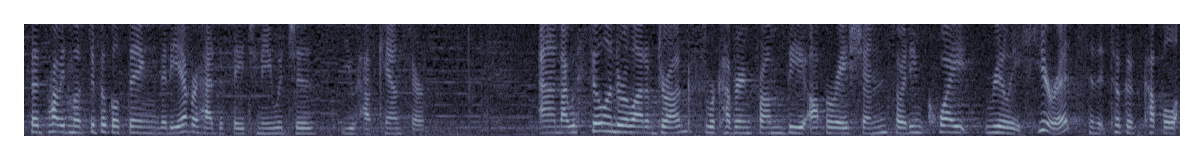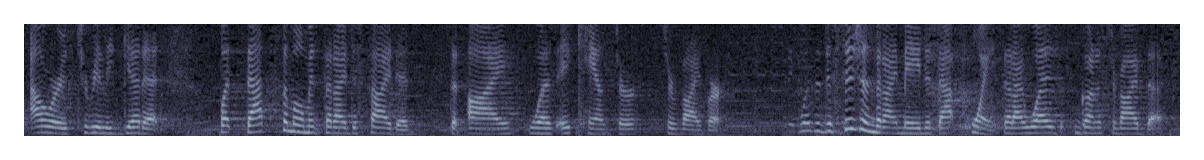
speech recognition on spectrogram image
said probably the most difficult thing that he ever had to say to me, which is, you have cancer. And I was still under a lot of drugs, recovering from the operation, so I didn't quite really hear it, and it took a couple hours to really get it. But that's the moment that I decided that I was a cancer survivor. It was a decision that I made at that point that I was going to survive this.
